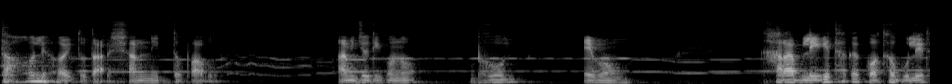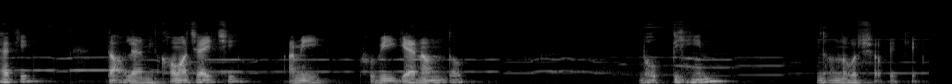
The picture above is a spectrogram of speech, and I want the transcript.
তাহলে হয়তো তার সান্নিধ্য পাব। আমি যদি কোনো ভুল এবং খারাপ লেগে থাকা কথা বলে থাকি, তাহলে আমি ক্ষমা চাইছি। আমি খুবই জ্ঞানান্ধ, ভক্তিহীন। ধন্যবাদ সবাইকে।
